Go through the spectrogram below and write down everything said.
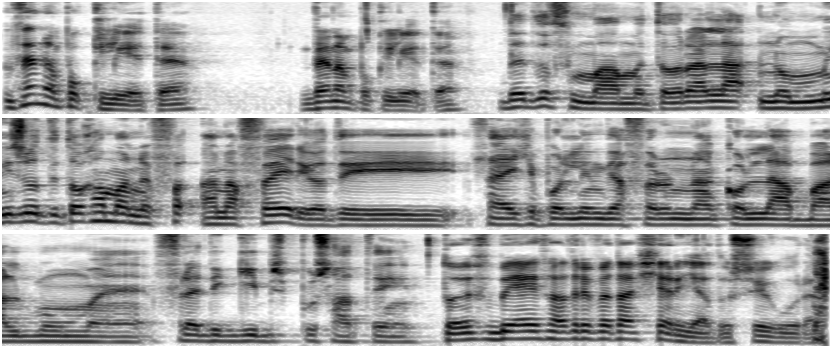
Δεν αποκλείεται. Δεν αποκλείεται. Δεν το θυμάμαι τώρα, αλλά νομίζω ότι το είχαμε ανεφ- αναφέρει ότι θα είχε πολύ ενδιαφέρον ένα collab album με Freddie Gibbs Pusati. Το FBI θα τρίβε τα χέρια του σίγουρα.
